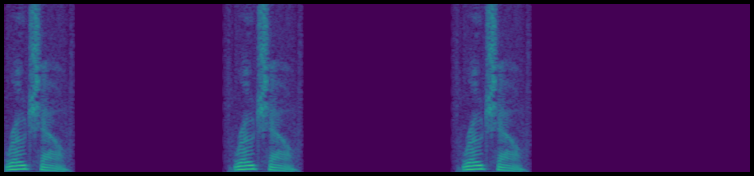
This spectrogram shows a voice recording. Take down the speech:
roadshow. Roadshow. Roadshow.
